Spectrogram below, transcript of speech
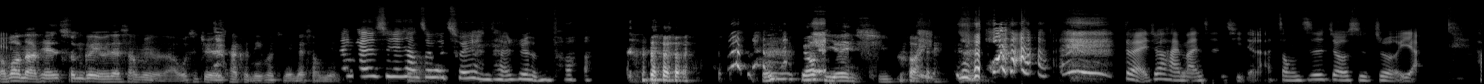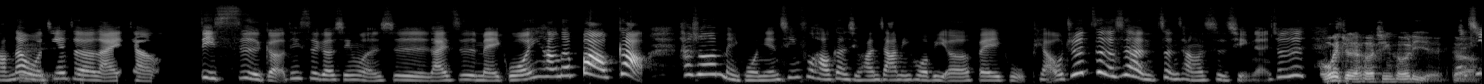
搞不好哪天孙哥也会在上面了啦，我是觉得他肯定会出现在上面。他应该是世界上最会吹的男人吧？标题有点奇怪。对，就还蛮神奇的啦。总之就是这样。好，那我接着来讲。第四个，第四个新闻是来自美国银行的报告。他说，美国年轻富豪更喜欢加密货币而非股票。我觉得这个是很正常的事情哎，就是我会觉得合情合理哎。年轻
